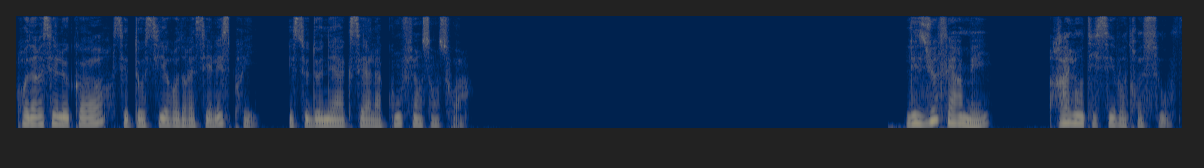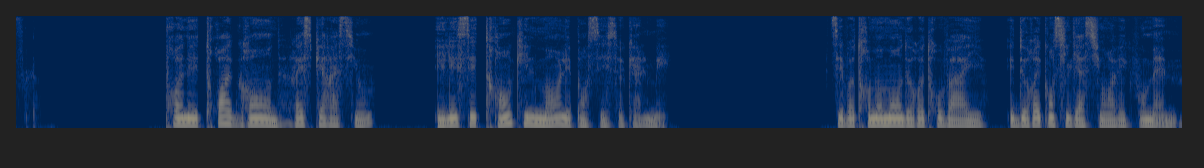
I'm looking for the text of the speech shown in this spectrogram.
Redresser le corps, c'est aussi redresser l'esprit et se donner accès à la confiance en soi. Les yeux fermés, ralentissez votre souffle. Prenez trois grandes respirations et laissez tranquillement les pensées se calmer. C'est votre moment de retrouvailles et de réconciliation avec vous-même.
